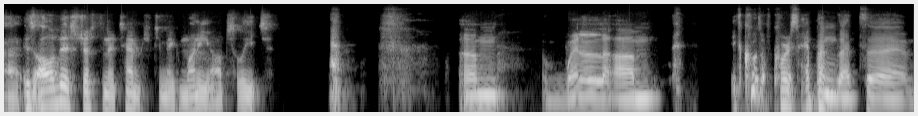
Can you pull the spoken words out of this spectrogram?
Uh, is all this just an attempt to make money obsolete? Um, well, um, it could, of course, happen that uh,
